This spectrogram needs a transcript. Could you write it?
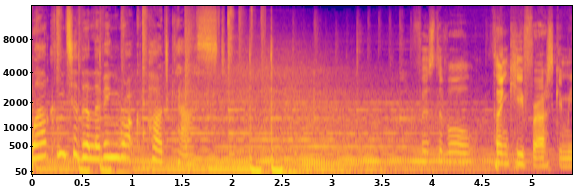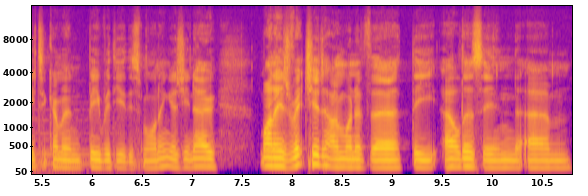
Welcome to the Living Rock podcast. First of all, thank you for asking me to come and be with you this morning. As you know, my name is Richard. I'm one of the, the elders in um,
